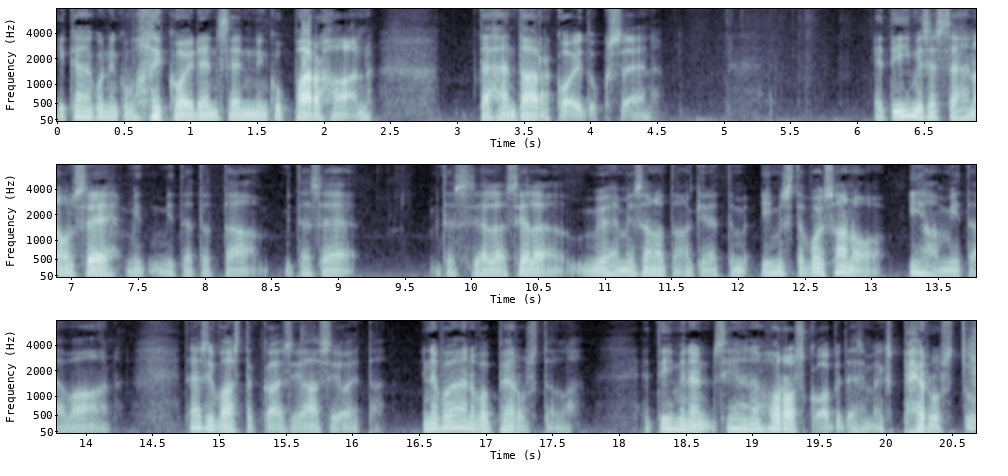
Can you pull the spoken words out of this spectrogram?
ikään kuin, niin kuin valikoiden sen niin kuin parhaan tähän tarkoitukseen – että ihmisessähän on se, mit, mitä, tota, mitä se mitä siellä, siellä myöhemmin sanotaankin, että ihmistä voi sanoa ihan mitä vaan. Täysin vastakkaisia asioita. Ja ne voi aina voi perustella. Että ihminen, siihen horoskoopit esimerkiksi perustuu.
